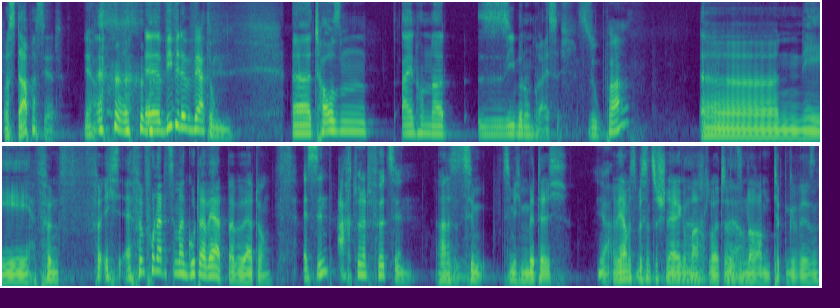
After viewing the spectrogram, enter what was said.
Was ist da passiert? Ja. äh, wie viele Bewertungen? Äh, 1137. Super. Äh, nee. Fünf, ich, äh, 500 ist immer ein guter Wert bei Bewertungen. Es sind 814. Ah, das ist ziem, ziemlich mittig. Ja. Wir haben es ein bisschen zu schnell gemacht, Leute. ja. sind noch am Tippen gewesen.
